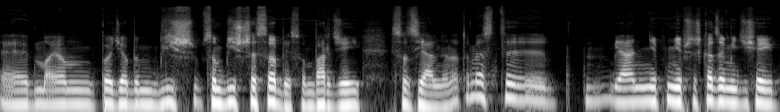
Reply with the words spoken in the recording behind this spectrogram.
e, mają, powiedziałbym, bliż, są bliższe sobie, są bardziej socjalne. Natomiast ja nie, nie przeszkadza mi dzisiaj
